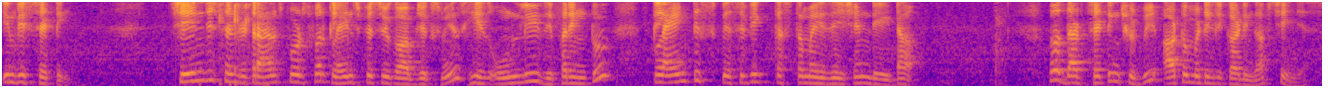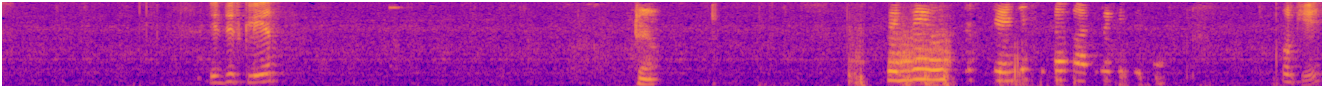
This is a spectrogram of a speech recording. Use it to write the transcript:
in this setting changes and transports for client specific objects means he is only referring to client specific customization data so that setting should be automatic recording of changes is this clear Yeah. When we use this changes without automatic recording. Okay.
